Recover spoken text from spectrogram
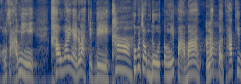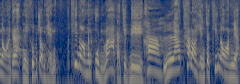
ของสามีเขาว่ายังไงรู้ป่ะจิตดีค่ะคุณผู้ชมดูตรงนี้ฝาบ้าน และเปิดภาพที่นอนก็ได้นี่คุณผู้ชมเห็นที่นอนมันอุ่นมากอะจิตดีค่ะแล้วถ้าเราเห็นจากที่นอนเนี่ย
